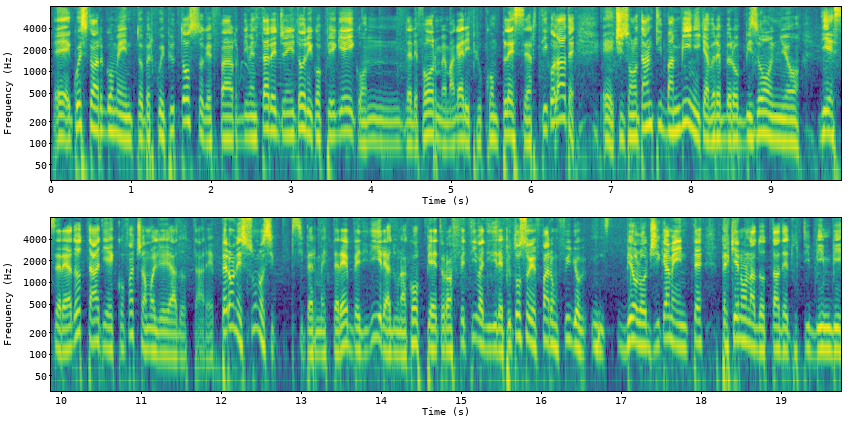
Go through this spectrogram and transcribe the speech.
eh, questo argomento, per cui piuttosto che far diventare genitori coppie gay con delle forme magari più complesse e articolate e ci sono tanti bambini che avrebbero bisogno di essere adottati, ecco facciamoglieli adottare. Però nessuno si, si permetterebbe di dire ad una coppia eteroaffettiva di dire piuttosto che fare un figlio biologicamente perché non adottate tutti i bimbi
